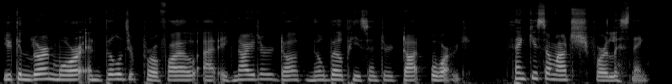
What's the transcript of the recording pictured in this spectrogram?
you can learn more and build your profile at igniter.nobelpeacecenter.org. Thank you so much for listening.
